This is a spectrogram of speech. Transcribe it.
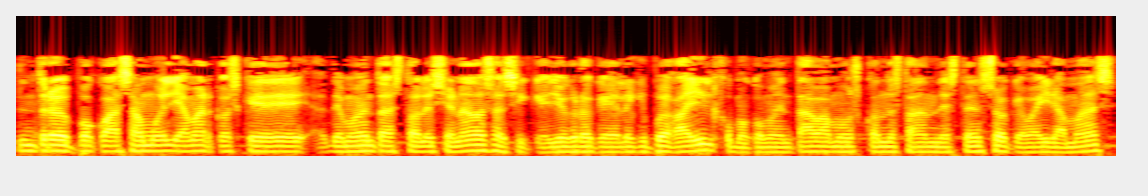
dentro de poco a Samuel y a Marcos, que de momento han estado lesionados, así que yo creo que el equipo de Gail, como comentábamos cuando estaba en descenso, que va a ir a más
